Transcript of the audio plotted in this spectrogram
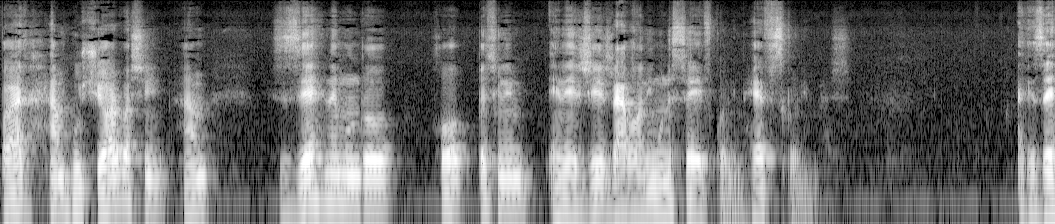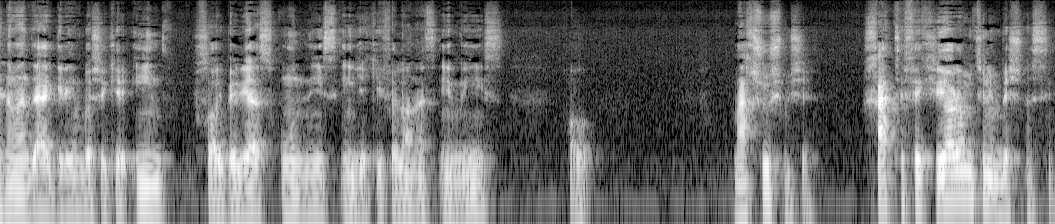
باید هم هوشیار باشیم هم ذهنمون رو خب بتونیم انرژی روانیمون رو save کنیم حفظ کنیم. اگه ذهن من درگیر این باشه که این سایبری از اون نیست این یکی فلان از این نیست خب مخشوش میشه. خط فکری ها رو می‌تونیم بشناسیم.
